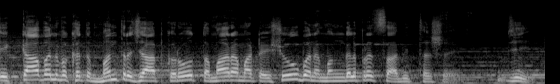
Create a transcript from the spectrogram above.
એકાવન વખત મંત્ર જાપ કરો તમારા માટે શુભ અને મંગલપ્રદ સાબિત થશે। જી।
